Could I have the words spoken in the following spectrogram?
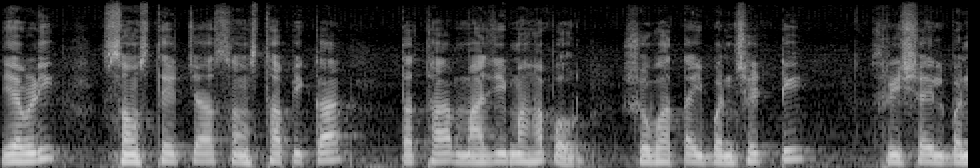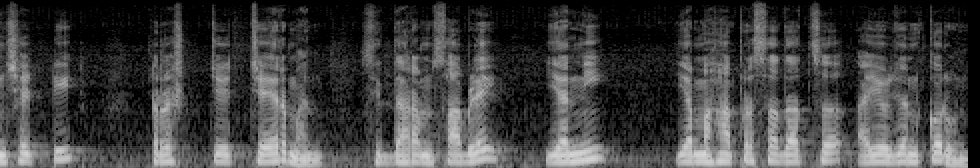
यावेळी संस्थेच्या संस्थापिका तथा माजी महापौर शोभाताई बनशेट्टी श्रीशैल बनशेट्टी ट्रस्टचे चेअरमन सिद्धाराम साबळे यांनी या महाप्रसादाचं आयोजन करून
